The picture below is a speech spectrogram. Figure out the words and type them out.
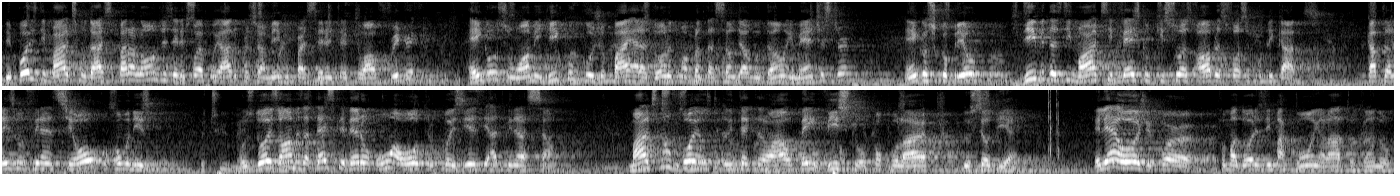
Depois de Marx mudar-se para Londres, ele foi apoiado por seu amigo e parceiro intelectual Friedrich Engels, um homem rico cujo pai era dono de uma plantação de algodão em Manchester Engels cobriu dívidas de Marx e fez com que suas obras fossem publicadas. Capitalismo financiou o comunismo. Os dois homens até escreveram um ao outro poesias de admiração. Marx não foi um intelectual bem visto ou popular no seu dia. Ele é hoje por fumadores de maconha lá tocando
